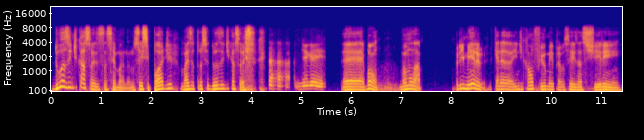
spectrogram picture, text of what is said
duas indicações essa semana. Não sei se pode, mas eu trouxe duas indicações. Diga aí. É, bom, vamos lá. Primeiro, quero indicar um filme aí para vocês assistirem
